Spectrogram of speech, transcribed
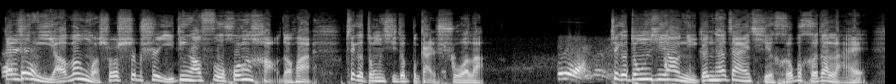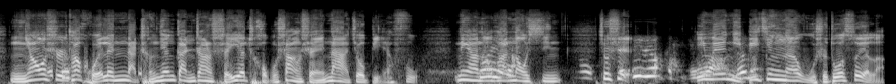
但是你要问我说是不是一定要复婚好的话，这个东西就不敢说了。对，这个东西要你跟他在一起合不合得来，你要是他回来你俩成天干仗，谁也瞅不上谁，那就别复。那样的话闹心，就是因为你毕竟呢五十多岁了，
